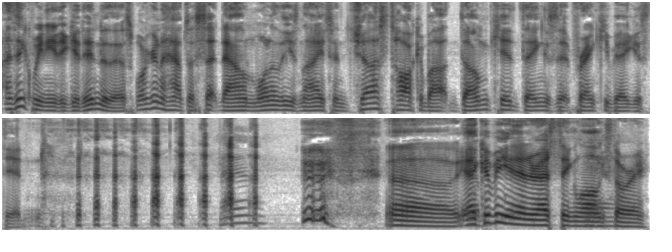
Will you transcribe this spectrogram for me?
I think we need to get into this. We're gonna have to sit down one of these nights and just talk about dumb kid things that Frankie Vegas did. Yeah. Uh, It could be an interesting long Yeah. story.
